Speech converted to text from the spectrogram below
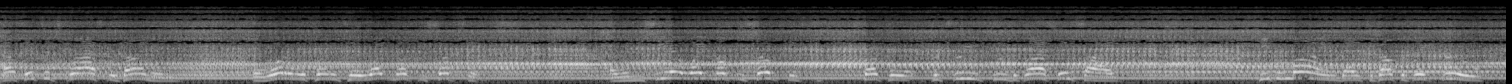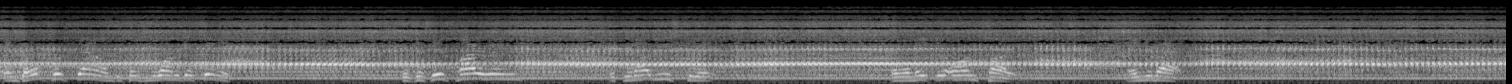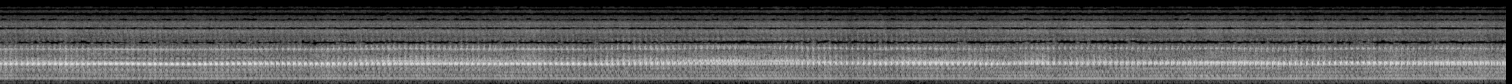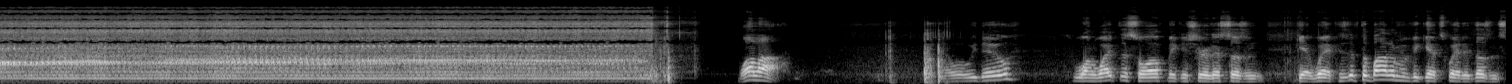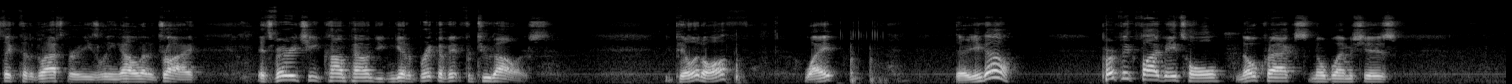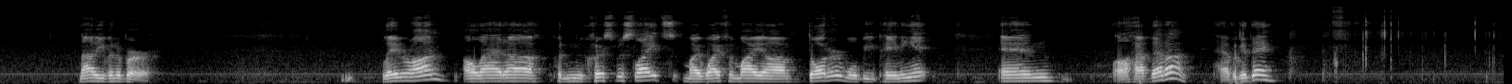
Now, since it's glass with diamond, the water will turn into a white milky substance. And when you see that white milky substance, start to protrude through the glass inside, keep in mind that it's about to break through and don't push down because you want to get finished. Because this is tiring if you're not used to it and will make your arms tired and your back. Voila! Now what we do, we want to wipe this off, making sure this doesn't get wet. Because if the bottom of it gets wet, it doesn't stick to the glass very easily. You got to let it dry. It's very cheap compound. You can get a brick of it for $2. You peel it off, wipe. There you go. Perfect 5 8 hole. No cracks, no blemishes. Not even a burr. Later on, I'll add, uh, put in the Christmas lights. My wife and my uh, daughter will be painting it, and I'll have that on. Have a good day.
